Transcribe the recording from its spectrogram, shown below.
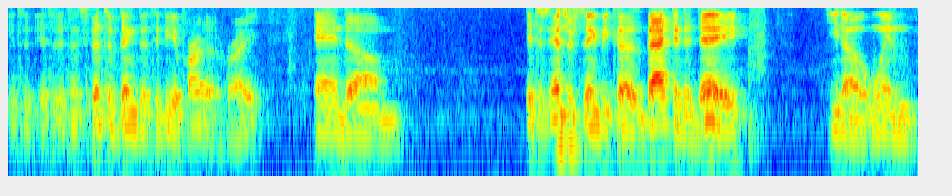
it's a, it's, it's an expensive thing to, to be a part of, right? And um, it's just interesting because back in the day, you know, when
